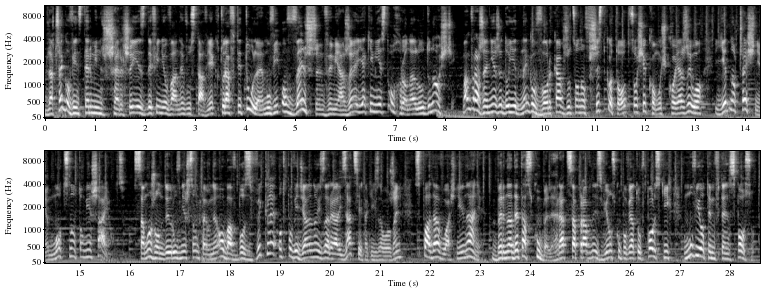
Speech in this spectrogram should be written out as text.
Dlaczego więc termin szerszy jest zdefiniowany w ustawie, która w tytule mówi o węższym wymiarze, jakim jest ochrona ludności? Mam wrażenie, że do jednego worka wrzucono wszystko to, co się komuś kojarzyło, jednocześnie mocno to mieszając. Samorządy również są pełne obaw, bo zwykle odpowiedzialność za realizację takich założeń spada właśnie na nie. Bernadetta Skubel, radca prawny Związku Powiatów Polskich, mówi o tym w ten sposób.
